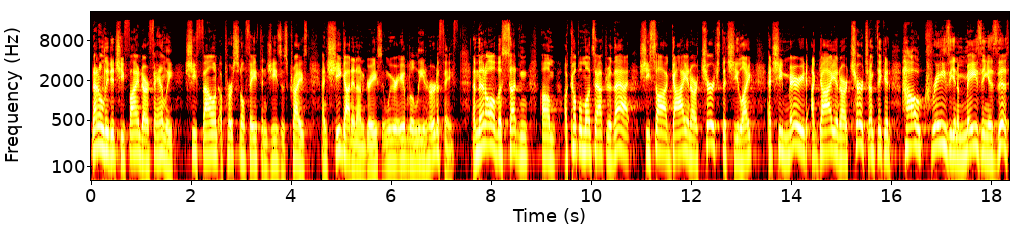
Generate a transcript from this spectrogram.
not only did she find our family, she found a personal faith in Jesus Christ and she got in on grace and we were able to lead her to faith. And then all of a sudden, um, a couple months after that, she saw a guy in our church that she liked and she married a guy in our church. I'm thinking, how crazy and amazing is this?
